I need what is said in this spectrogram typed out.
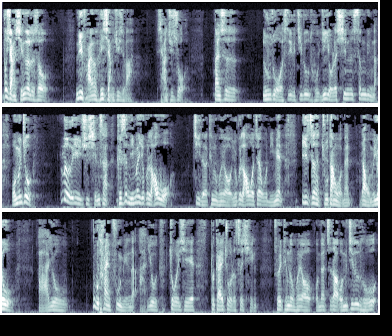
不想行恶的时候。你反而很想去什么？想去做，但是如果是一个基督徒，已经有了新生命了，我们就乐意去行善。可是你们有个老我，记得听众朋友，有个老我在我里面一直在阻挡我们，让我们又啊又故态复明的啊，又做一些不该做的事情。所以听众朋友，我们要知道，我们基督徒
